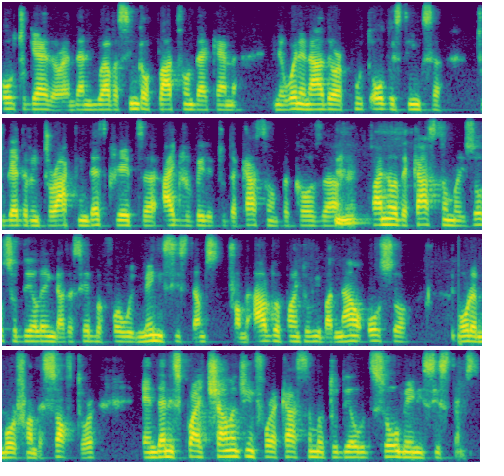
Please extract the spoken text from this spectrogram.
all together, and then you have a single platform that can, in a way or another, put all these things uh, together interacting, that creates uh, aggravated to the customer because uh, mm-hmm. finally the customer is also dealing, as I said before, with many systems from the hardware point of view, but now also more and more from the software. And then it's quite challenging for a customer to deal with so many systems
